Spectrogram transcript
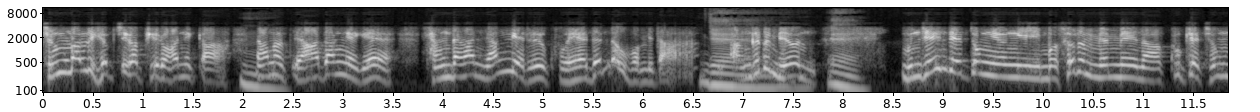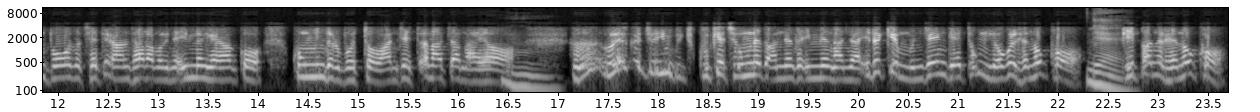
정말로 협치가 필요하니까 음. 나는 야당에게 상당한 양해를 구해야 된다고 봅니다. 예. 안 그러면 예. 문재인 대통령이 뭐 서른 몇 명이나 국회 정보도 채택한 사람을 그냥 임명해갖고 국민들로부터 완전히 떠났잖아요. 음. 어? 왜그 국회 정례도 안 돼서 임명하냐 이렇게 문재인 대통령 욕을 해놓고 예. 비판을 해놓고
